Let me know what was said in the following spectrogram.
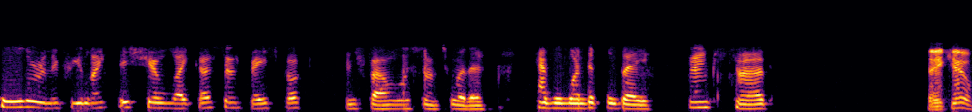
Pooler, and if you like this show, like us on Facebook and follow us on Twitter. Have a wonderful day. Thanks, Todd. Thank you.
